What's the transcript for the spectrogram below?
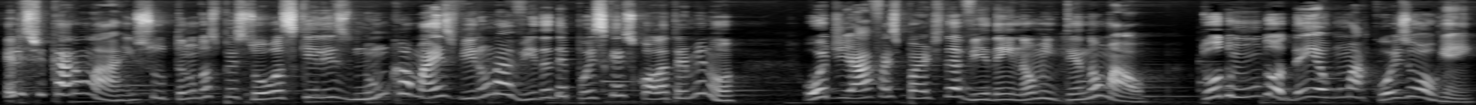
eles ficaram lá, insultando as pessoas que eles nunca mais viram na vida depois que a escola terminou. Odiar faz parte da vida, hein? Não me entendam mal. Todo mundo odeia alguma coisa ou alguém.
